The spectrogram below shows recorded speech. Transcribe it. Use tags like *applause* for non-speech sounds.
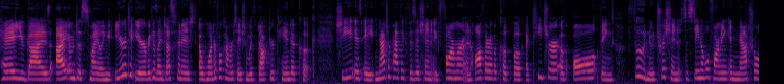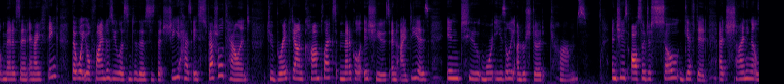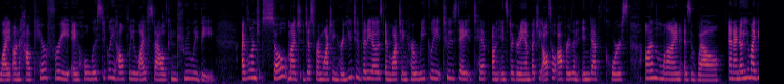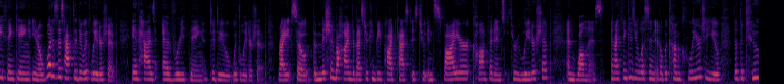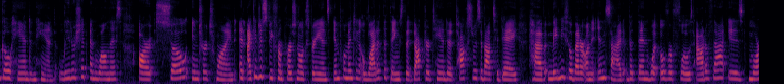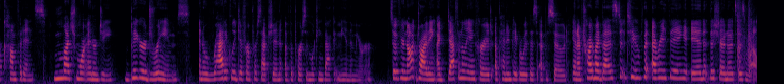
Hey, you guys, I am just smiling ear to ear because I just finished a wonderful conversation with Dr. Tanda Cook. She is a naturopathic physician, a farmer, an author of a cookbook, a teacher of all things food, nutrition, sustainable farming, and natural medicine. And I think that what you'll find as you listen to this is that she has a special talent to break down complex medical issues and ideas into more easily understood terms. And she is also just so gifted at shining a light on how carefree a holistically healthy lifestyle can truly be. I've learned so much just from watching her YouTube videos and watching her weekly Tuesday tip on Instagram, but she also offers an in depth course online as well. And I know you might be thinking, you know, what does this have to do with leadership? It has everything to do with leadership, right? So, the mission behind the Best You Can Be podcast is to inspire confidence through leadership and wellness. And I think as you listen, it'll become clear to you that the two go hand in hand. Leadership and wellness are so intertwined. And I can just speak from personal experience, implementing a lot of the things that Dr. Tanda talks to us about today have made me feel better on the inside. But then what overflows out of that is more confidence, much more energy, bigger dreams, and a radically different perception of the person looking back at me in the mirror. So if you're not driving, I definitely encourage a pen and paper with this episode. And I've tried my best to put everything in the show notes as well.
